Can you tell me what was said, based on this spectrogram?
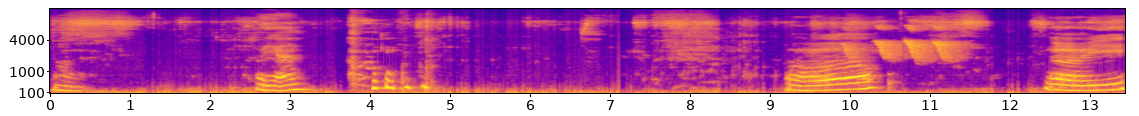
Hmm. Ayan. oh. Ay.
